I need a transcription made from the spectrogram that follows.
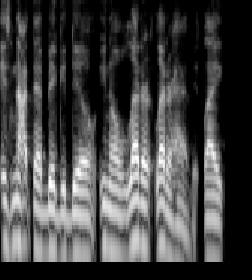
It's not that big a deal. You know, let her let her have it. Like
